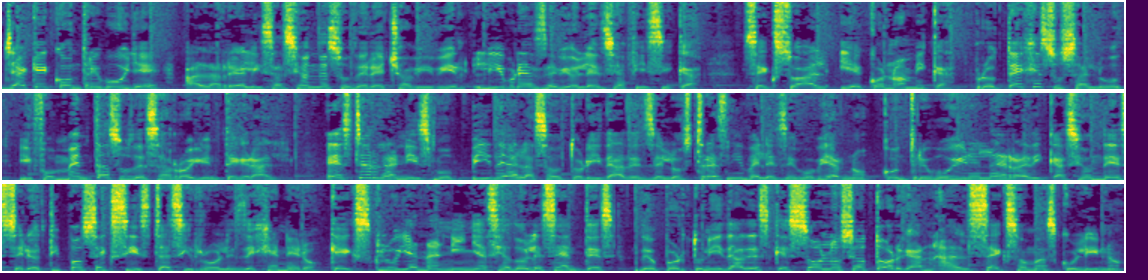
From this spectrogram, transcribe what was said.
ya que contribuye a la realización de su derecho a vivir libres de violencia física, sexual y económica, protege su salud y fomenta su desarrollo integral. Este organismo pide a las autoridades de los tres niveles de gobierno contribuir en la erradicación de estereotipos sexistas y roles de género que excluyan a niñas y adolescentes de oportunidades que solo se otorgan al sexo masculino.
